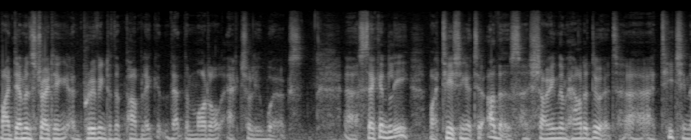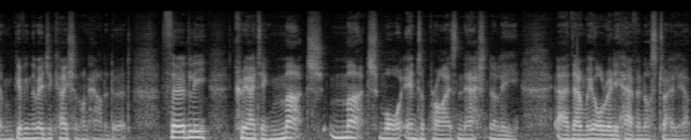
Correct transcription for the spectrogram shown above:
by demonstrating and proving to the public that the model actually works. Uh, secondly, by teaching it to others, showing them how to do it, uh, teaching them, giving them education on how to do it. Thirdly, creating much, much more enterprise nationally uh, than we already have in Australia.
